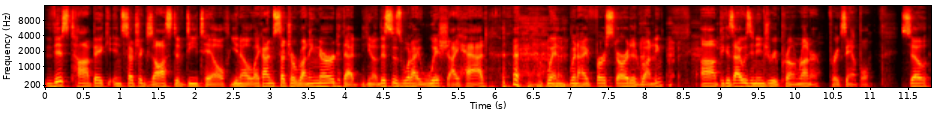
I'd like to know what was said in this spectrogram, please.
this topic in such exhaustive detail. You know, like I'm such a running nerd that you know this is what I wish I had when when I first started running, uh, because I was an injury prone runner, for example. So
